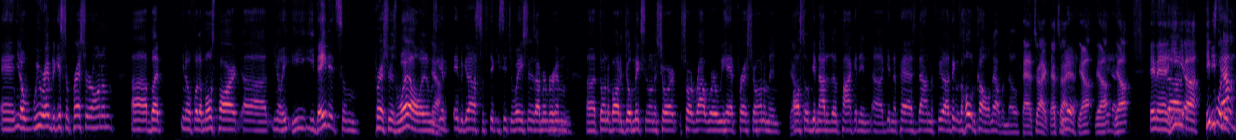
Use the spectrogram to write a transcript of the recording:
and you know, we were able to get some pressure on him, uh, but you know, for the most part, uh, you know, he he evaded some pressure as well, and was Yeah. able to get out of some sticky situations. I remember him Mm-hmm. Uh, throwing the ball to Joe Mixon on a short short route where we had pressure on him, and Yeah. also getting out of the pocket and uh, getting a pass down the field. I think it was a holding call on that one, though. That's right. That's right. Yeah. Yeah, yeah, yeah. Hey man, he uh he He's pulled a,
